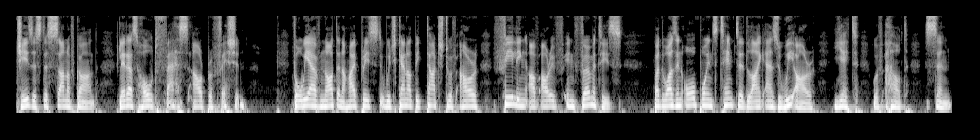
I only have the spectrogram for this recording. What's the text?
Jesus the Son of God, Let us hold fast our profession. For we have not an high priest which cannot be touched with our feeling of our infirmities, but was in all points tempted like as we are, yet without sin.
